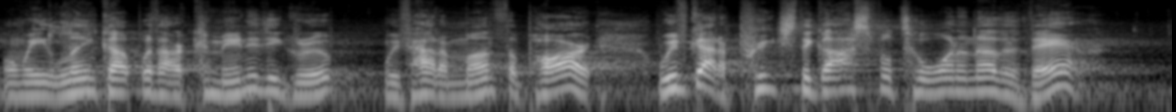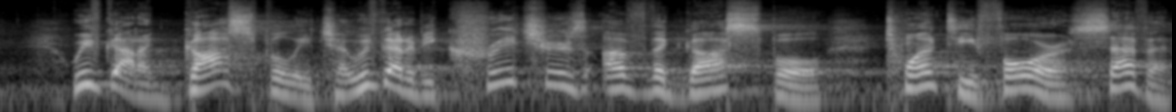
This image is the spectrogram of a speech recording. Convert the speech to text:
when we link up with our community group, we've had a month apart, we've got to preach the gospel to one another there. We've got to gospel each other. We've got to be creatures of the gospel 24 7.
